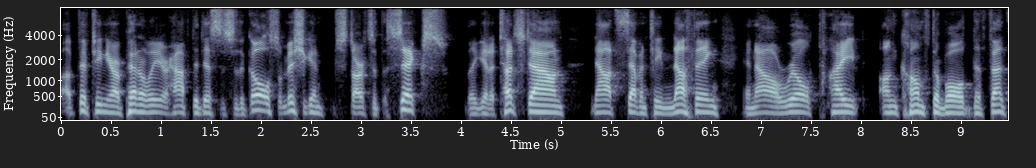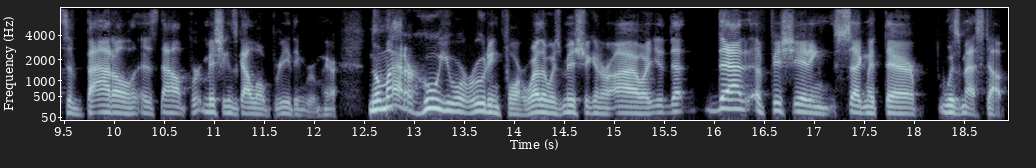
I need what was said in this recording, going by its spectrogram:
a 15 yard penalty or half the distance to the goal. So Michigan starts at the six. They get a touchdown. Now it's 17 nothing, and now a real tight uncomfortable defensive battle is now Michigan's got a little breathing room here. No matter who you were rooting for, whether it was Michigan or Iowa, that that officiating segment there was messed up.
